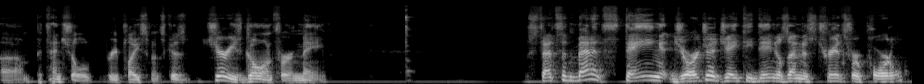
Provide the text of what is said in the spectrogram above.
um, potential replacements because Jerry's going for a name. Stetson Bennett staying at Georgia. JT Daniels on his transfer portal.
